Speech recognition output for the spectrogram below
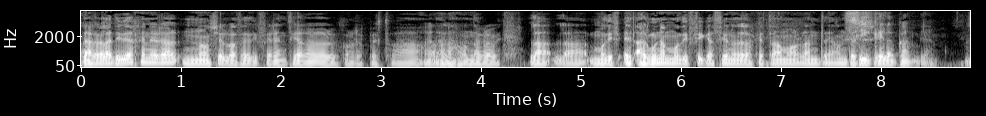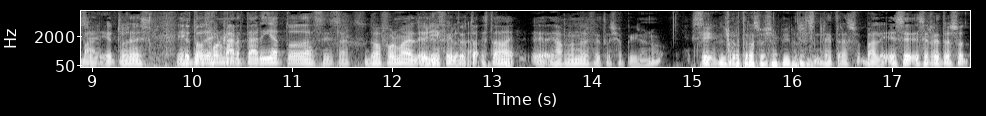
La relatividad general no se lo hace diferencial a la luz con respecto a, a las ondas graves. La, la modif- eh, algunas modificaciones de las que estábamos hablando antes Sí que lo cambian. Vale, entonces De esto todas formas- descartaría todas esas. De todas formas, el, efecto... Está, está, eh, hablando del efecto Shapiro, ¿no? Sí. el retraso Shapiro. sí. El retraso. Vale, ese, ese retraso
